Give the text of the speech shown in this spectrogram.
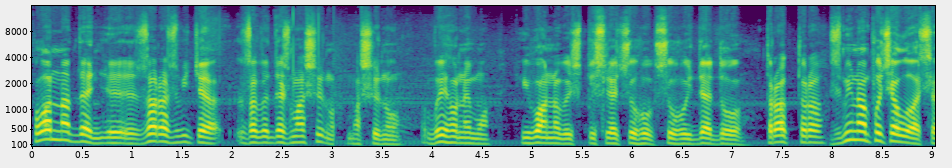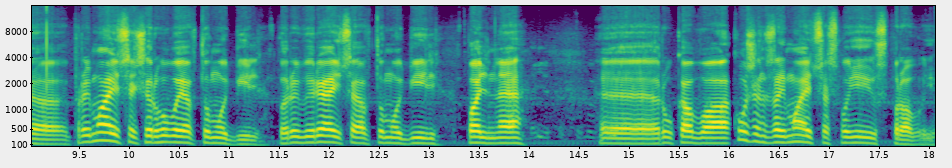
План на день. Е, Зараз Вітя заведеш машину, машину вигонимо. Іванович після цього всього йде до трактора. Зміна почалася. Приймається черговий автомобіль, перевіряється автомобіль, пальне, е, рукава. Кожен займається своєю справою.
